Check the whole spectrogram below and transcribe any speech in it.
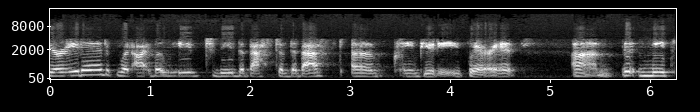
curated what I believe to be the best of the best of clean beauty, where it um, it meets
